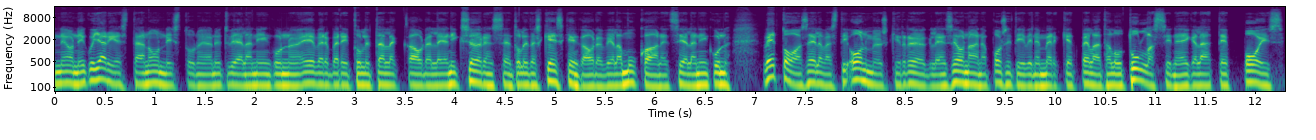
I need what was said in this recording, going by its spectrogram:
ne on niin kuin järjestään onnistunut ja nyt vielä niin kuin Everberg tuli tälle kaudelle ja Nick Sörensen tuli tässä kesken kauden vielä mukaan, että siellä niin kuin vetoa selvästi on myöskin Rögleen. Se on aina positiivinen merkki, että pelaajat haluaa tulla sinne eikä lähteä pois.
